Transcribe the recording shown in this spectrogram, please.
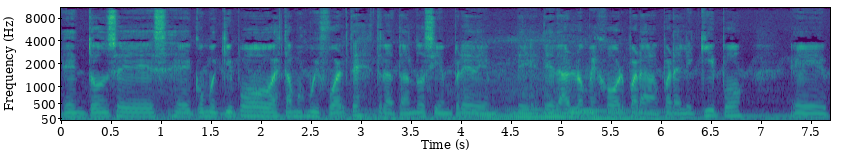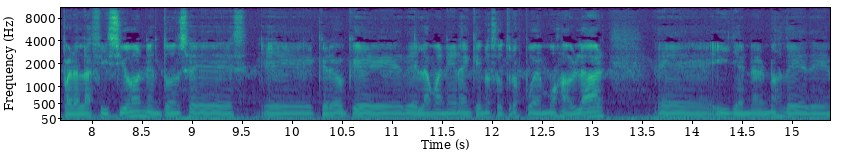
entonces, eh, como equipo estamos muy fuertes, tratando siempre de, dar lo mejor para, el equipo, eh, para la afición. Entonces, eh, creo que de la manera en que nosotros podemos hablar y llenarnos de,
